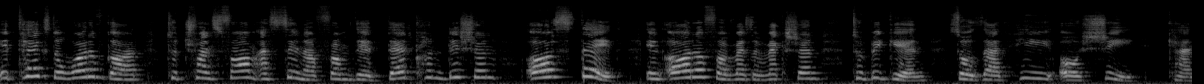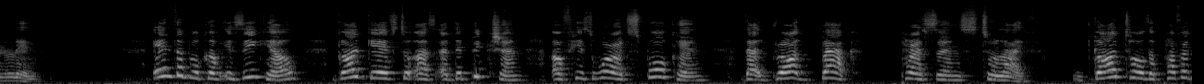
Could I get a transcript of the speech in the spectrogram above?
It takes the Word of God to transform a sinner from their dead condition or state in order for resurrection to begin so that he or she can live. In the book of Ezekiel, God gave to us a depiction of his word spoken that brought back persons to life. God told the prophet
